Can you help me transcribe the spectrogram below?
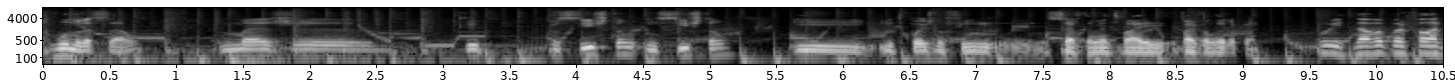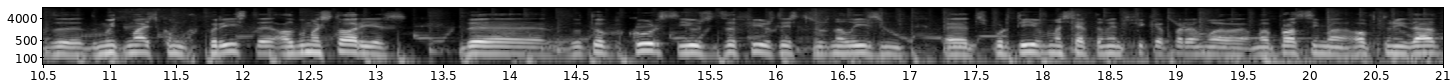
remuneração, mas que persistam, insistam e, e depois no fim certamente vai, vai valer a pena. Ui, dava para falar de, de muito mais como referiste, algumas histórias de, do teu percurso e os desafios deste jornalismo uh, desportivo, mas certamente fica para uma, uma próxima oportunidade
